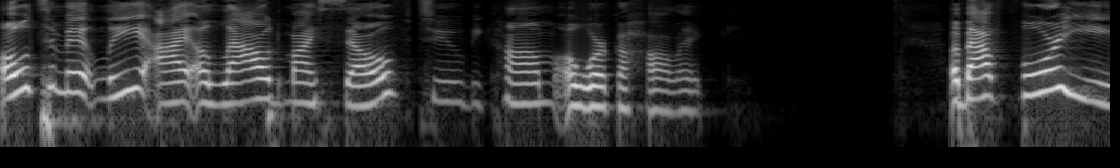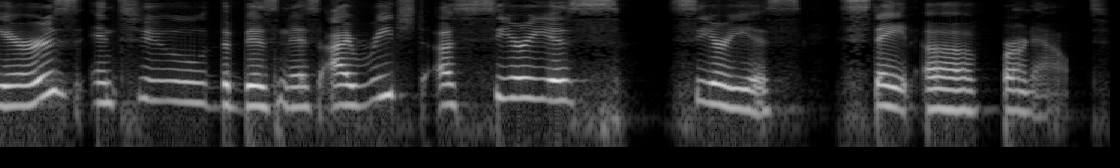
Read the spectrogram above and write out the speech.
Ultimately, I allowed myself to become a workaholic. About four years into the business, I reached a serious, serious state of burnout.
